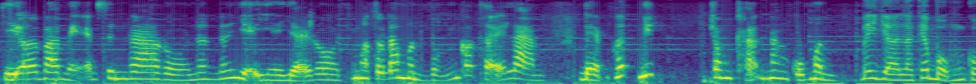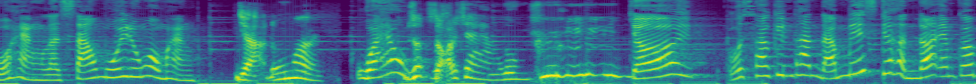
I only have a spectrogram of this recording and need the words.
chị ơi ba mẹ em sinh ra rồi nên nó vậy vậy vậy rồi. Nhưng mà thực ra mình vẫn có thể làm đẹp hết nhất trong khả năng của mình. Bây giờ là cái bụng của hằng là sáu muối đúng không hằng? Dạ đúng rồi. Wow! Rất rõ ràng luôn. Trời ơi Ủa sao Kim Thanh đã miss cái hình đó? Em có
